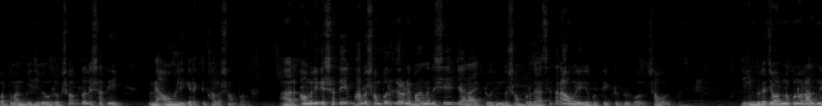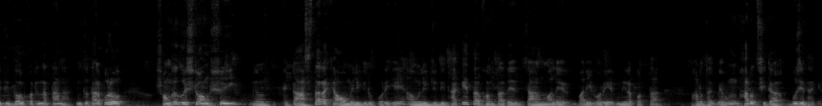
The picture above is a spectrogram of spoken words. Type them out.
বর্তমান বিজেপি বলুক, সব দলের সাথেই মানে আওয়ামী লীগের একটি ভালো সম্পর্ক। আর আওয়ামী লীগের সাথে ভালো সম্পর্কের কারণে বাংলাদেশে যারা একটু হিন্দু সম্প্রদায় আছে, তারা আওয়ামী লীগের প্রতি একটু দুর্বল, স্বাভাবিক বোঝে যে হিন্দুরা যে অন্য কোনো রাজনৈতিক দল করে না, তা না। কিন্তু তারপরেও সংখ্যাগরিষ্ঠ অংশই একটা আস্থা রাখে আওয়ামী লীগের উপরে যে আওয়ামী লীগ যদি থাকে, তখন তাদের যান মালের বাড়িঘরের নিরাপত্তা ভালো থাকবে এবং ভারত সেটা বুঝে থাকে।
